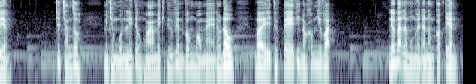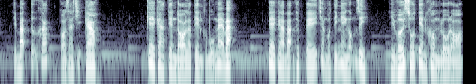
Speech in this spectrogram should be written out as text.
tiền. Chắc chắn rồi, mình chẳng muốn lý tưởng hóa mấy cái thứ viển vông màu mè đâu đâu bởi thực tế thì nó không như vậy. Nếu bạn là một người đàn ông có tiền thì bạn tự khắc có giá trị cao. Kể cả tiền đó là tiền của bố mẹ bạn kể cả bạn thực tế chẳng có tính nghề ngỗng gì thì với số tiền khổng lồ đó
